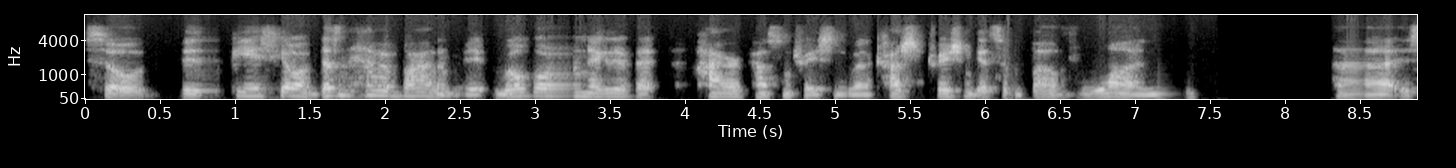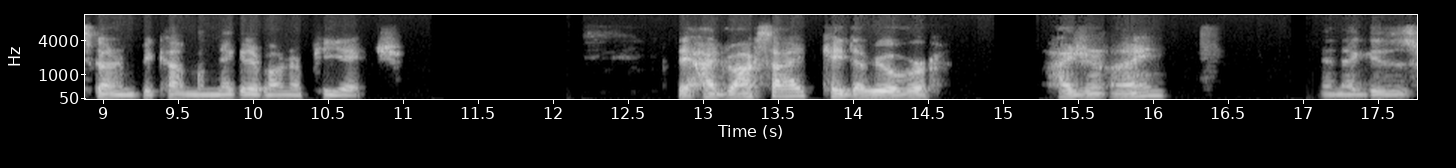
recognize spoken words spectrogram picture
so the pH scale doesn't have a bottom. It will go negative at higher concentrations. When a concentration gets above one, uh, it's going to become negative on our pH. The hydroxide, Kw over hydrogen ion, and that gives us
